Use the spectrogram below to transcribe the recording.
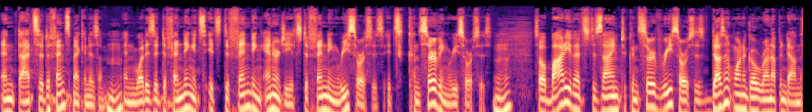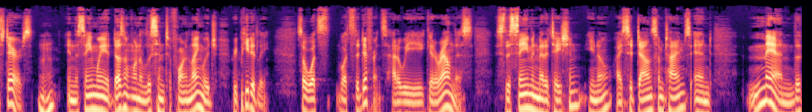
And that's a defense mechanism. Mm-hmm. And what is it defending? It's it's defending energy. It's defending resources. It's conserving resources. Mm-hmm. So a body that's designed to conserve resources doesn't want to go run up and down the stairs. Mm-hmm. In the same way, it doesn't want to listen to foreign language repeatedly. So what's what's the difference? How do we get around this? It's the same in meditation. You know, I sit down sometimes and man, the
